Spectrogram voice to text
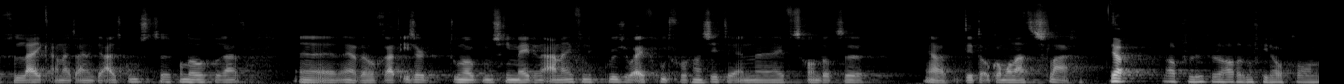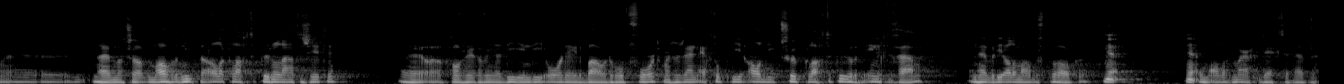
gelijk aan uiteindelijk de uitkomst van de Hoge Raad. Nou ja, de Hoge Raad is er toen ook misschien mede naar aanleiding van de conclusie wel even goed voor gaan zitten. En heeft gewoon dat, ja, dit ook allemaal laten slagen. Ja, absoluut. We hadden het misschien ook gewoon, nou, maar we mogen het niet bij alle klachten kunnen laten zitten. gewoon zeggen van ja, die en die oordelen bouwen erop voort. Maar ze zijn echt op die, al die subklachten keurig ingegaan en hebben die allemaal besproken. Ja. ja. Om alles maar gedekt te hebben.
